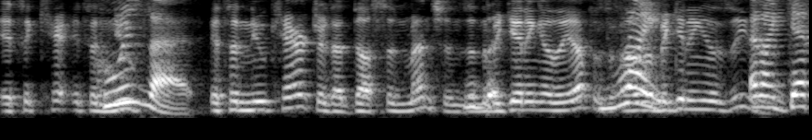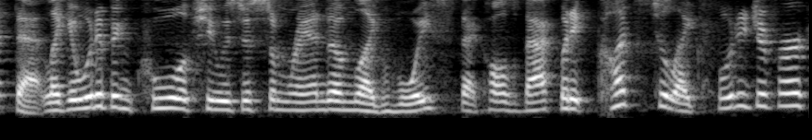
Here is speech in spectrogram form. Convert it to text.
it's a it's a Who new, is that? It's a new character that Dustin mentions in the But- beginning of the episode, right? The beginning of the season. And I get that. Like, it would have been cool if she was just some random, like, voice that calls back, but it cuts to, like, footage of her.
